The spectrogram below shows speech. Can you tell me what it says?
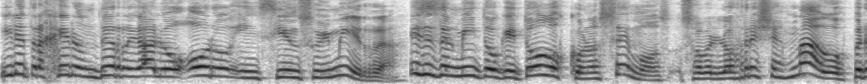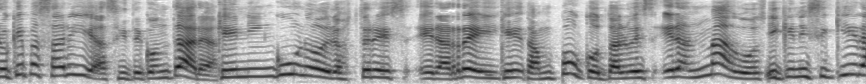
y le trajeron de regalo oro, incienso y mirra. Ese es el mito que todos conocemos sobre los reyes magos, pero ¿qué pasaría si te contara que ninguno de los tres era rey, que tampoco tal vez eran magos y que ni siquiera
